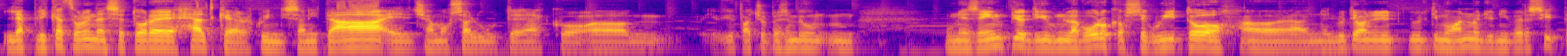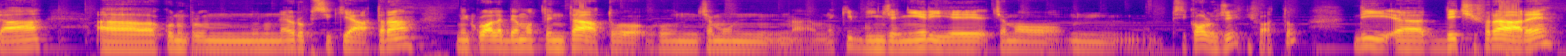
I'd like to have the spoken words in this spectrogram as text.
le applicazioni nel settore healthcare, quindi sanità e diciamo salute. Ecco, Ehm, io faccio per esempio un, un- esempio di un lavoro che ho seguito eh, nell'ultimo anno l'ultimo anno di università eh, con un, un- un neuropsichiatra nel quale abbiamo tentato con diciamo, un- un'equipe di ingegneri e diciamo, mh, psicologi di fatto di eh, decifrare,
